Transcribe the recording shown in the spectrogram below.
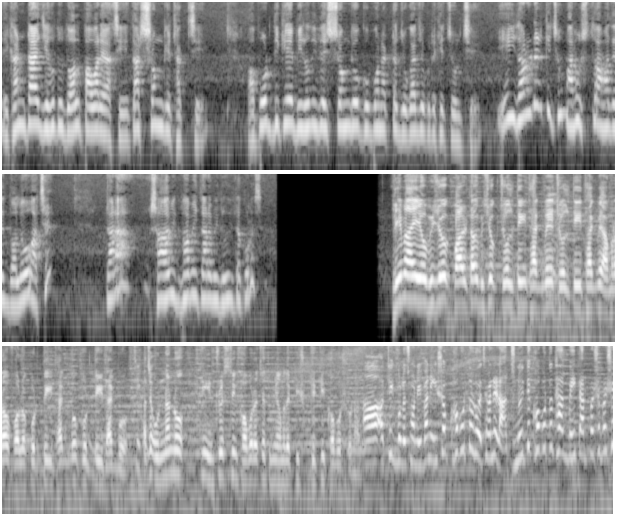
এখানটায় যেহেতু দল পাওয়ারে আছে, তার সঙ্গে থাকছে। অপরদিকে বিরোধীদের সঙ্গেও গোপন একটা যোগাযোগ রেখে চলছে। এই ধরনের কিছু মানুষ তো আমাদের দলেও আছে। তারা স্বাভাবিকভাবেই তারা বিরোধিতা করেছে। লিমা এই অভিযোগ পাল্টা অভিযোগ চলতেই থাকবে চলতেই থাকবে আমরাও ফলো করতেই থাকব করতেই থাকব। আচ্ছা অন্যান্য কি ইন্টারেস্টিং খবর আছে? তুমি আমাদের কি কি- কি খবর শোনাবে ঠিক বলেছ অনির্বাণ এইসব খবর তো রয়েছে মানে রাজনৈতিক খবর তো থাকবেই তার পাশাপাশি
